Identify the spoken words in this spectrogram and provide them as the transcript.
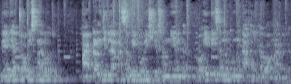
બે હજાર ચોવીસના રોજ પાટણ જિલ્લાના સમી પોલીસ સ્ટેશનની અંદર પ્રોહિબિશનનો ગુનો દાખલ કરવામાં આવ્યો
